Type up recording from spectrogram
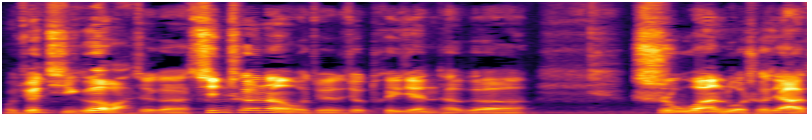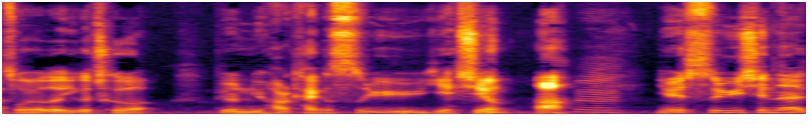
我觉得几个吧，这个新车呢，我觉得就推荐它个十五万裸车价左右的一个车，比如女孩开个思域也行啊，嗯，因为思域现在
